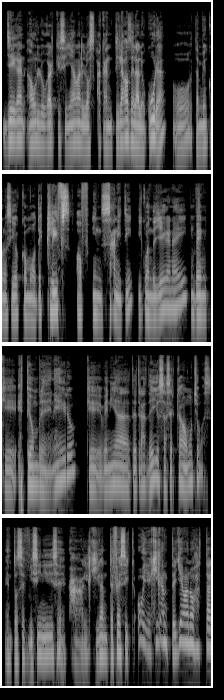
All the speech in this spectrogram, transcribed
llegan a un lugar que se llaman los acantilados de la locura, o también conocidos como The Cliffs of Insanity. Y cuando llegan ahí, ven que este hombre de negro que venía detrás de ellos se acercaba mucho más. Entonces Vicini dice al gigante Fesic, oye gigante, llévanos hasta,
